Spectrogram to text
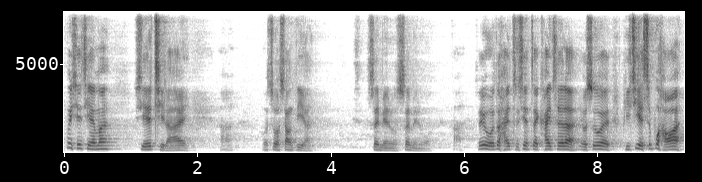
会写起来吗？写起来，啊，我说上帝啊，赦免我，赦免我，啊，所以我的孩子现在开车了，有时候脾气也是不好啊。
